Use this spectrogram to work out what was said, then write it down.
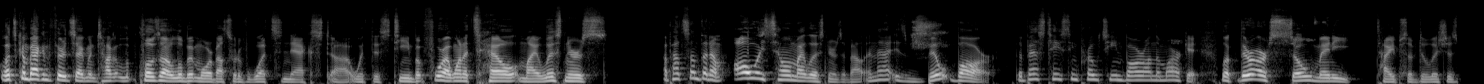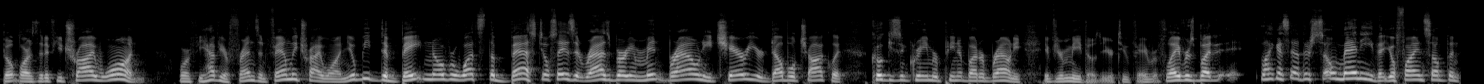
let's come back in the third segment talk close out a little bit more about sort of what's next uh, with this team but before i want to tell my listeners about something i'm always telling my listeners about and that is built bar the best tasting protein bar on the market. Look there are so many types of delicious built bars that if you try one or if you have your friends and family try one, you'll be debating over what's the best. You'll say, is it raspberry or mint brownie, cherry or double chocolate, cookies and cream or peanut butter brownie? If you're me, those are your two favorite flavors. But like I said, there's so many that you'll find something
